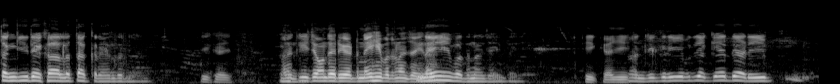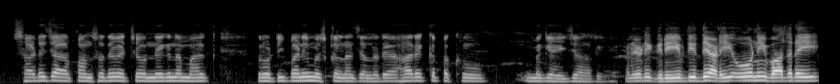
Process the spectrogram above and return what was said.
ਤੰਗੀ ਰੇਖਾ ਹਾਲ ਤੱਕ ਰਹਿਣ ਦੇਣੀ ਠੀਕ ਹੈ ਜੀ। ਤੁਸੀਂ ਕੀ ਚਾਹੁੰਦੇ? ਰੇਟ ਨਹੀਂ ਵਧਣਾ ਚਾਹੀਦਾ? ਨਹੀਂ ਵਧਣਾ ਚਾਹੀਦਾ ਜੀ। ਠੀਕ ਹੈ ਜੀ। ਹਾਂਜੀ ਗਰੀਬ ਦੀ ਅੱਗੇ ਦਿਹਾੜੀ 4.5 500 ਦੇ ਵਿੱਚ ਉਹਨੇ ਕਿ ਨਮਾ ਰੋਟੀ ਪਾਣੀ ਮੁਸ਼ਕਲ ਨਾਲ ਚੱਲ ਰਿਹਾ ਹਰ ਇੱਕ ਪੱਖੋਂ ਮਹਿੰਗਾਈ ਚੱਲ ਰਹੀ ਹੈ। ਜਿਹੜੀ ਗਰੀਬ ਦੀ ਦਿਹਾੜੀ ਉਹ ਨਹੀਂ ਵੱਧ ਰਹੀ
